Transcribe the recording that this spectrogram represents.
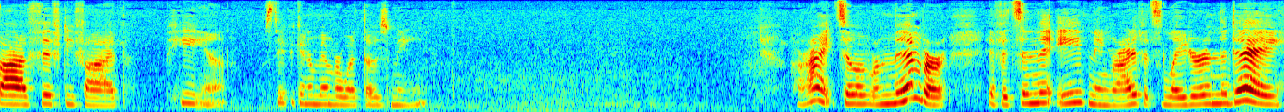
5.55 p.m.? See if you can remember what those mean. All right, so remember, if it's in the evening, right, if it's later in the day,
